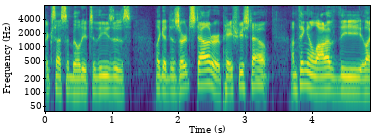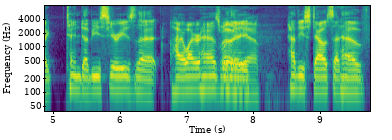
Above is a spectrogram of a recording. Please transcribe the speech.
accessibility to these is like a dessert stout or a pastry stout. I'm thinking a lot of the like 10W series that Hi-Wire has where Oh, they yeah. have these stouts that have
